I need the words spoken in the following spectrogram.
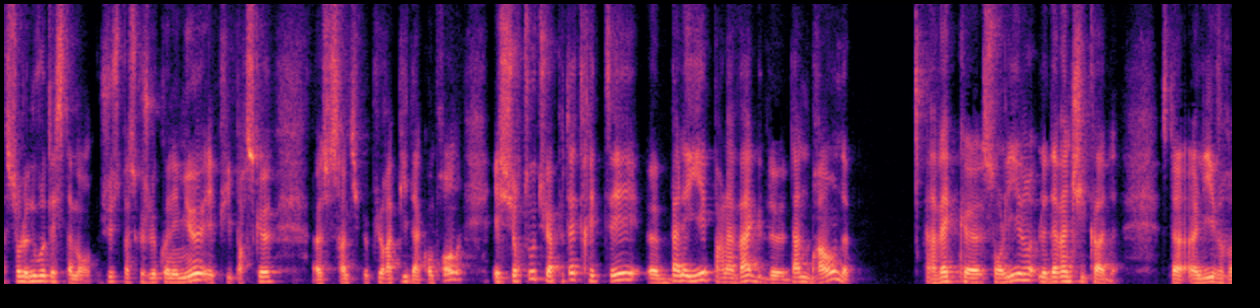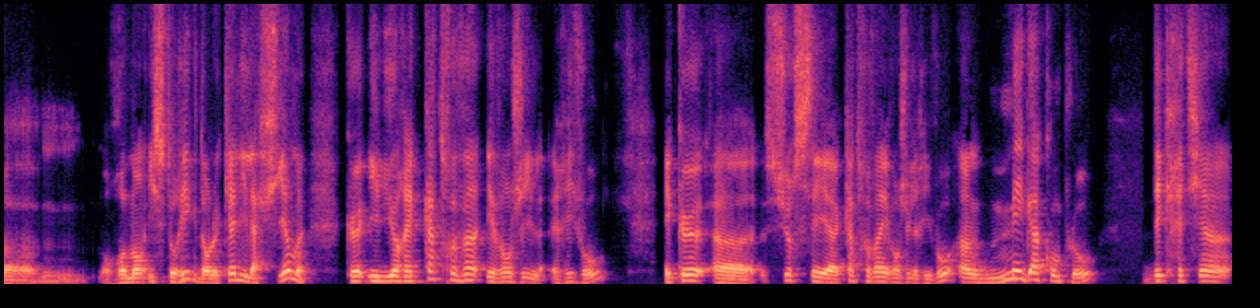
sur le Nouveau Testament juste parce que je le connais mieux et puis parce que ce sera un petit peu plus rapide à comprendre. Et surtout, tu as peut-être été euh, balayé par la vague de Dan Brown avec euh, son livre Le Da Vinci Code. C'est un, livre euh, roman historique dans lequel il affirme qu'il y aurait 80 évangiles rivaux et que sur ces 80 évangiles rivaux, un méga complot des chrétiens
